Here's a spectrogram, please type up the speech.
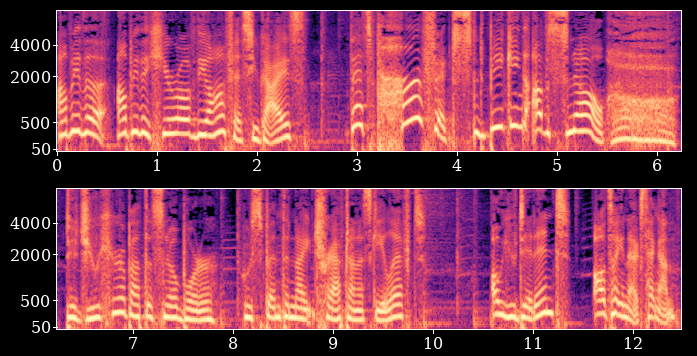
I'll be the I'll be the hero of the office, you guys. That's perfect. Speaking of snow, did you hear about the snowboarder who spent the night trapped on a ski lift? Oh, you didn't? I'll tell you next. Hang on.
